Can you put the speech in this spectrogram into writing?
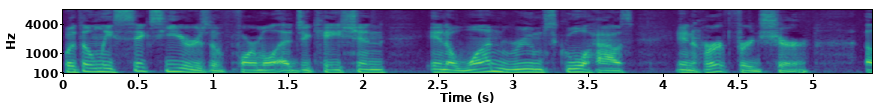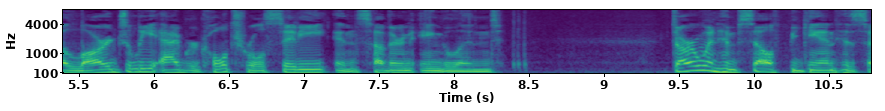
with only six years of formal education in a one room schoolhouse in Hertfordshire, a largely agricultural city in southern England. Darwin himself began his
